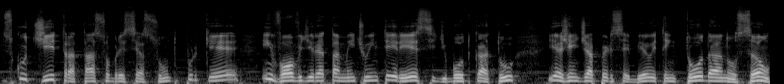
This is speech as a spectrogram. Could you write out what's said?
discutir, tratar sobre esse assunto, porque envolve diretamente o interesse de Botucatu e a gente já percebeu e tem toda a noção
